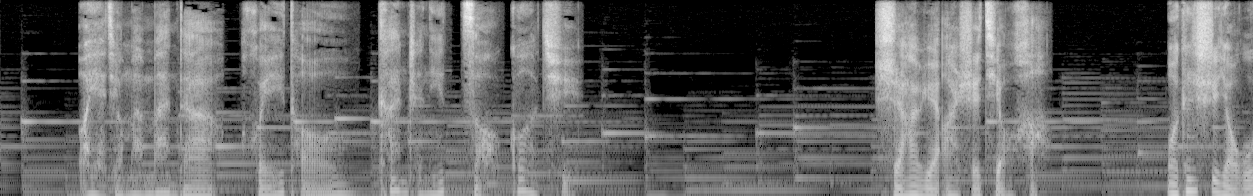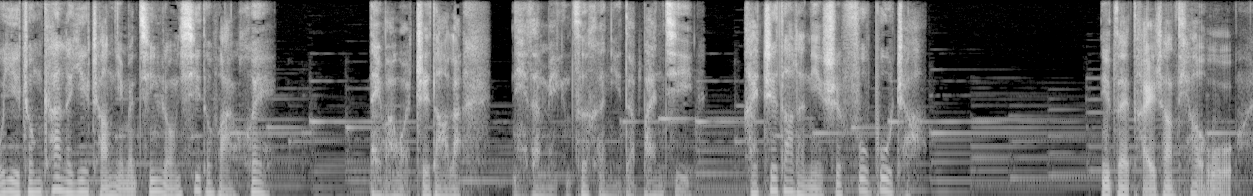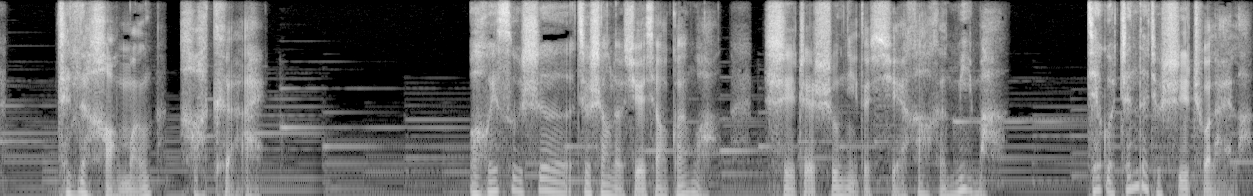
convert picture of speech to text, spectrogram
我也就慢慢的回头看着你走过去。十二月二十九号，我跟室友无意中看了一场你们金融系的晚会。那晚我知道了你的名字和你的班级，还知道了你是副部长。你在台上跳舞，真的好萌，好可爱。我回宿舍就上了学校官网，试着输你的学号和密码，结果真的就试出来了。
